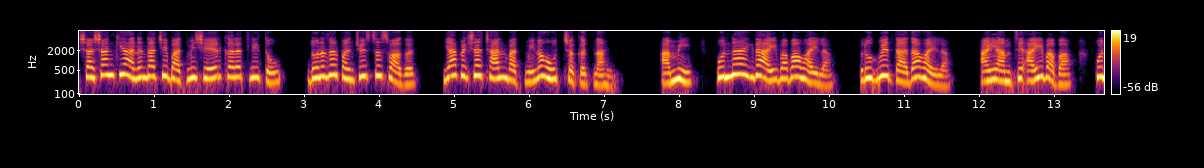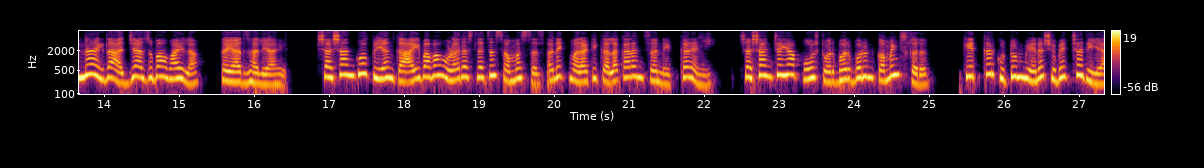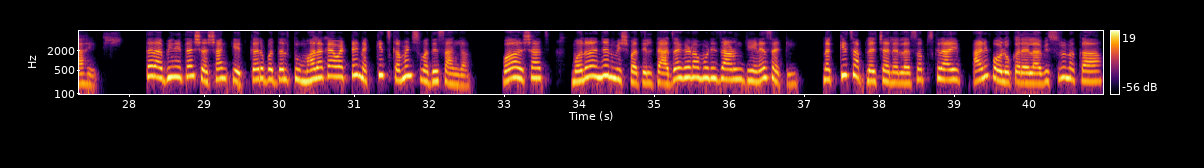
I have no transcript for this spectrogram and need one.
शशांक ही आनंदाची बातमी शेअर करत लिहितो दोन हजार पंचवीसचं स्वागत यापेक्षा छान बातमीनं होऊच शकत नाही. आम्ही पुन्हा एकदा आई बाबा व्हायला ऋग्वेद दादा व्हायला आणि आमचे आई बाबा पुन्हा एकदा आजी आजोबा व्हायला तयार झाले आहे शशांक व प्रियंका आई बाबा होणार असल्याचं समजतच अनेक मराठी कलाकारांचं नेटकऱ्यांनी शशांकच्या या पोस्टवर भरभरून कमेंट्स करत केतकर कुटुंबियानं शुभेच्छा दिल्या आहेत. तर अभिनेता शशांक केतकरबद्दल तुम्हाला काय वाटते नक्कीच कमेंट्समध्ये सांगा. व अशाच मनोरंजन विश्वातील ताज्या घडामोडी जाणून घेण्यासाठी नक्कीच आपल्या चॅनलला सबस्क्राईब आणि फॉलो करायला विसरू नका.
